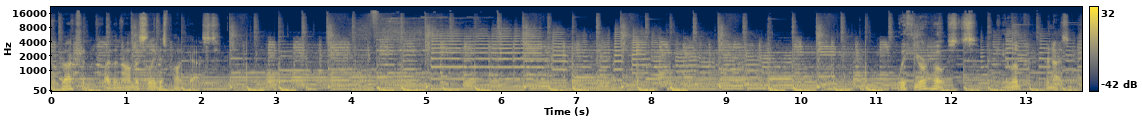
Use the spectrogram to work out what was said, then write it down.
A production by the Novice Latest Podcast. With your hosts, Caleb and Isaac.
